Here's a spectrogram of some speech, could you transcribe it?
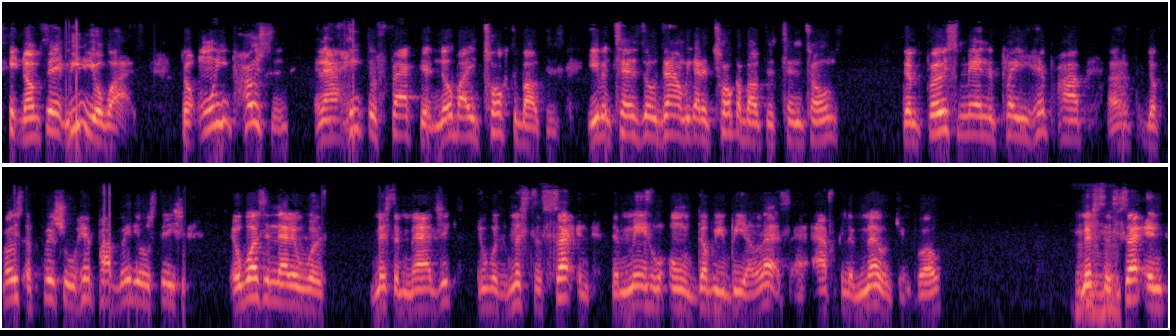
you know what I'm saying? Media wise, the only person, and I hate the fact that nobody talks about this. Even Ten Toes down, we got to talk about this. Ten Toes. The first man to play hip hop, uh, the first official hip hop radio station, it wasn't that it was Mr. Magic, it was Mr. Sutton, the man who owned WBLS, an African American, bro. Mm-hmm. Mr. Sutton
